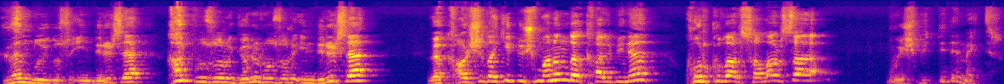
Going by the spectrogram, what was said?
güven duygusu indirirse, kalp huzuru, gönül huzuru indirirse ve karşıdaki düşmanın da kalbine korkular salarsa bu iş bitti demektir.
